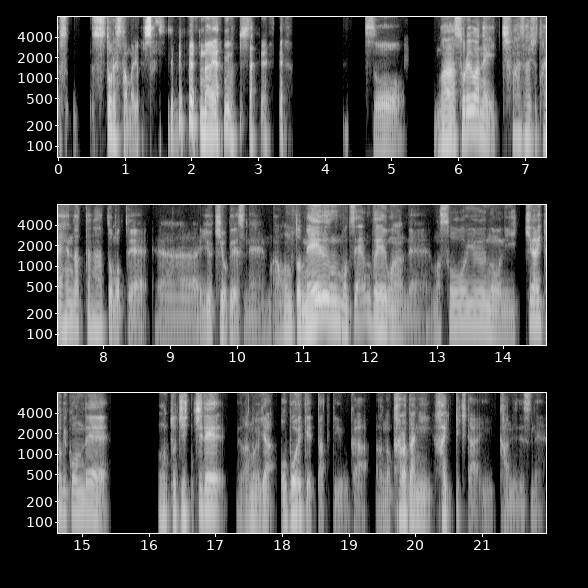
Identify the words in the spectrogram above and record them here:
ース、ストレス溜まりました。悩みましたね。そう。まあ、それはね、一番最初大変だったなと思って、えーいう記憶ですね。まあ、本当メールも全部英語なんで、まあ、そういうのにいきなり飛び込んで、本当実地で、あの、いや、覚えてったっていうか、あの、体に入ってきた感じですね。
